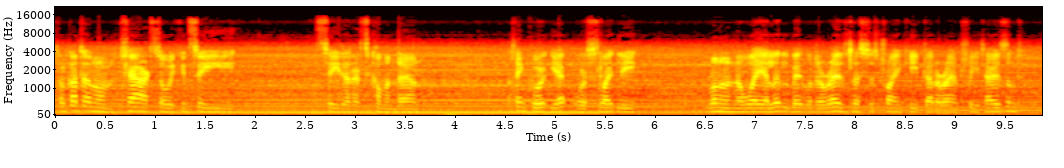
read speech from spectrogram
So I've got that on the chart so we can see see that it's coming down. I think we're yeah we're slightly running away a little bit with the revs. Let's just try and keep that around 3000.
